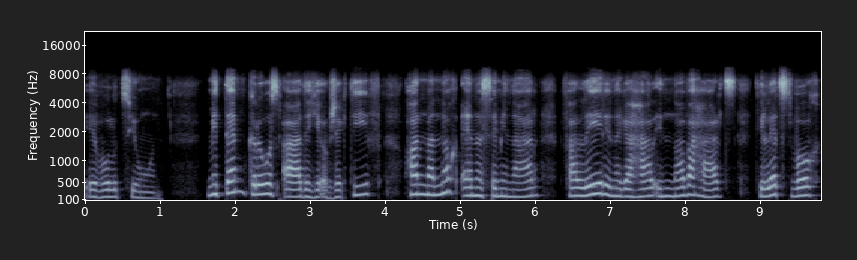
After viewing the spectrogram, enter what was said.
Evolution. Mit dem großartigen Objektiv haben wir noch ein Seminar für Lehrerinnen gehalten in Nova Hartz die letzte Woche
